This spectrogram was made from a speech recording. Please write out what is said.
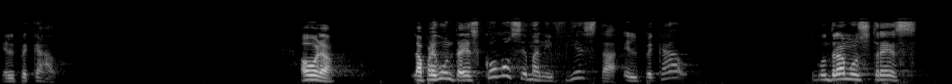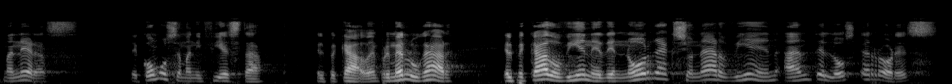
el pecado. Ahora, la pregunta es, ¿cómo se manifiesta el pecado? Encontramos tres maneras de cómo se manifiesta el pecado. En primer lugar, el pecado viene de no reaccionar bien ante los errores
